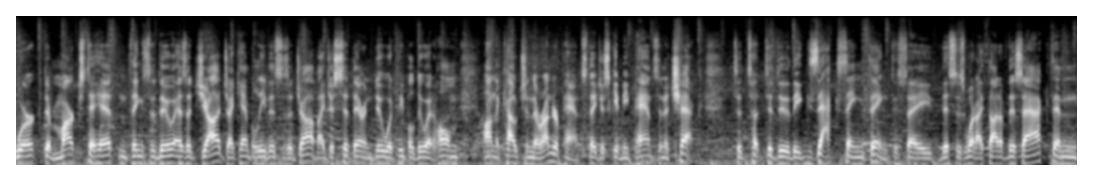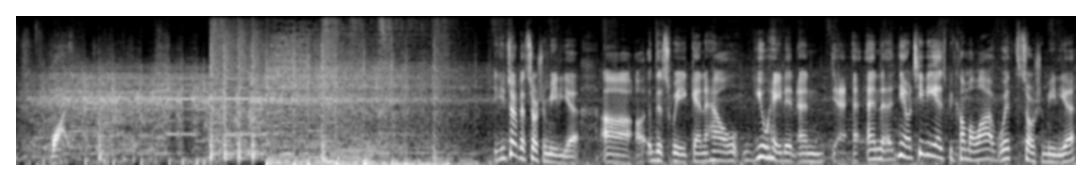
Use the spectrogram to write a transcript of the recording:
work, there are marks to hit and things to do. As a judge, I can't believe this is a job. I just sit there and do what people do at home on the couch in their underpants. They just give me pants and a check to, to do the exact same thing, to say, this is what I thought of this act and why. You talked about social media uh, this week and how you hate it, and and uh, you know TV has become a lot with social media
